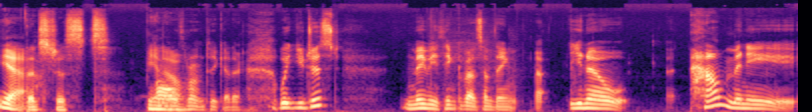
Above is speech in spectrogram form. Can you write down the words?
Yeah. that's just you all know. thrown together. Well, you just made me think about something. Uh, you know, how many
